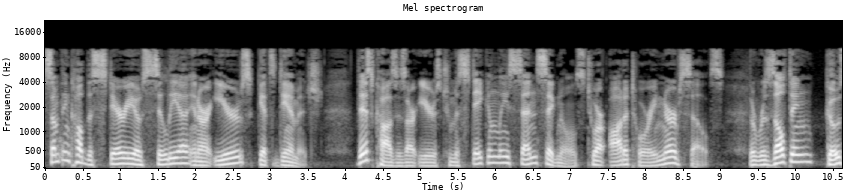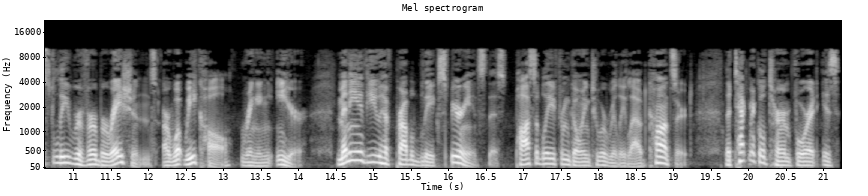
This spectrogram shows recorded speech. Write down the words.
something called the stereocilia in our ears gets damaged. This causes our ears to mistakenly send signals to our auditory nerve cells. The resulting ghostly reverberations are what we call ringing ear. Many of you have probably experienced this, possibly from going to a really loud concert. The technical term for it is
